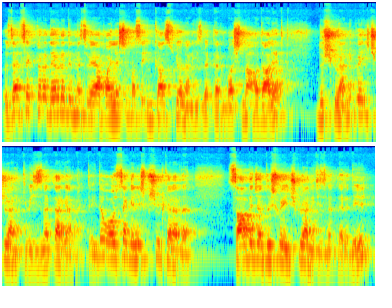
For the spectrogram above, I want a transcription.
Özel sektöre devredilmesi veya paylaşılması imkansız görülen hizmetlerin başında adalet, dış güvenlik ve iç güvenlik gibi hizmetler gelmekteydi. Oysa gelişmiş ülkelerde sadece dış ve iç güvenlik hizmetleri değil,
